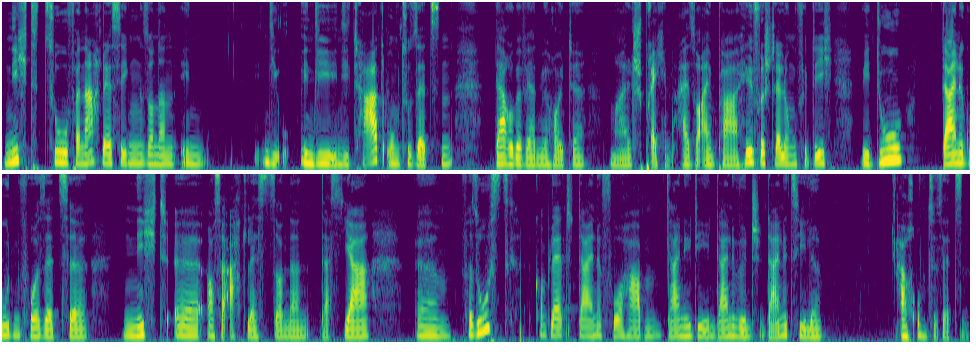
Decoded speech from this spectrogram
nicht zu vernachlässigen, sondern in, in, die, in, die, in die Tat umzusetzen, Darüber werden wir heute mal sprechen. Also ein paar Hilfestellungen für dich, wie du deine guten Vorsätze nicht äh, außer Acht lässt, sondern das Jahr äh, versuchst, komplett deine Vorhaben, deine Ideen, deine Wünsche, deine Ziele auch umzusetzen.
